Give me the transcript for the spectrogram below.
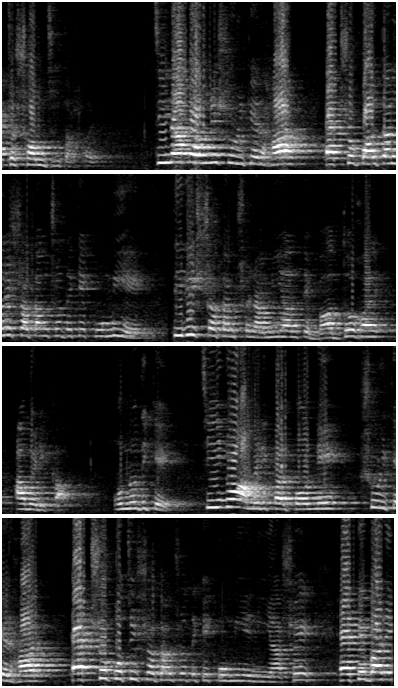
একটা সমঝোতা হয়। চীনা পণ্যের শুল্কের হার একশো পঁয়তাল্লিশ শতাংশ থেকে কমিয়ে তিরিশ শতাংশে নামিয়ে আনতে বাধ্য হয় আমেরিকা। অন্যদিকে, চীন ও আমেরিকার পণ্যে শুল্কের হার একশো পঁচিশ শতাংশ থেকে কমিয়ে নিয়ে আসে একেবারে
